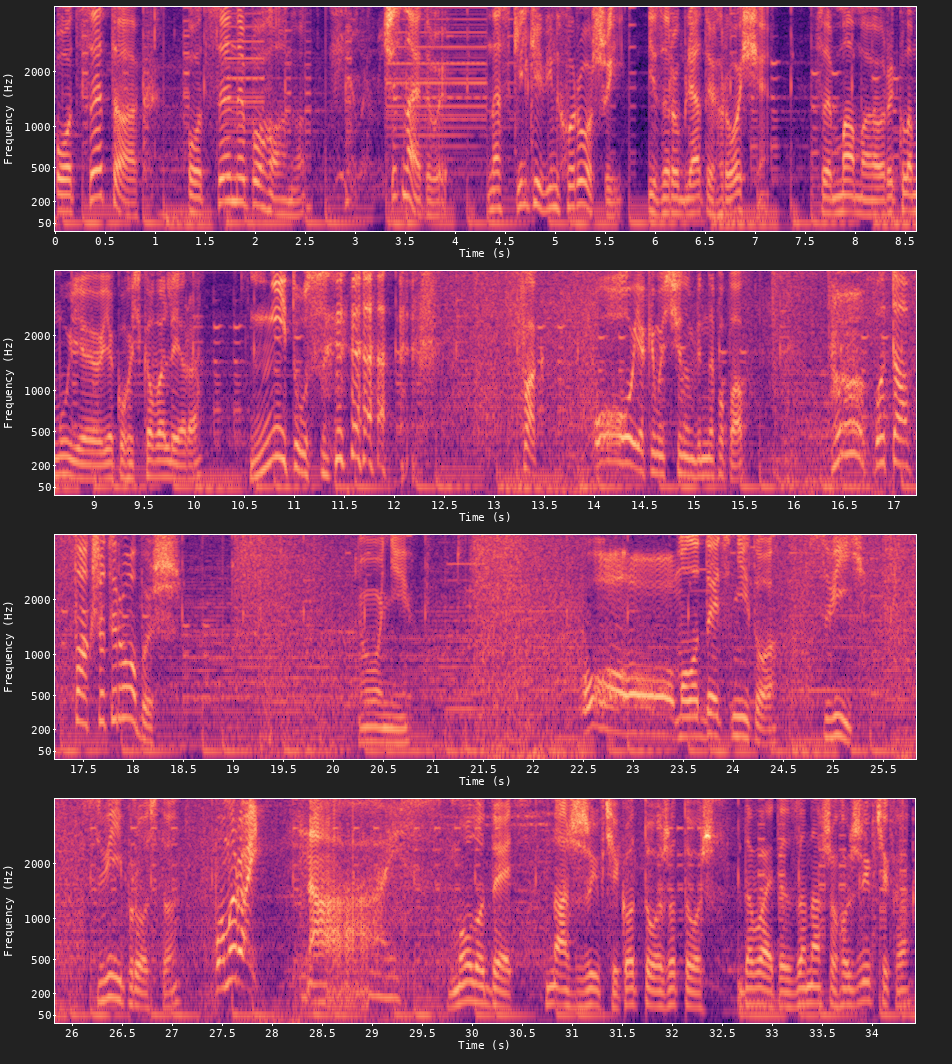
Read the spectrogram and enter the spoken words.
Оце так. Оце непогано. Чи знаєте ви, наскільки він хороший і заробляти гроші? Це мама рекламує якогось кавалера. Нітус! Фак. О, якимось чином він не попав. What the fuck, що ти робиш? О, ні. О, молодець Ніто. Свій. Свій просто. Помирай! Найс! Молодець. Наш живчик, отож, отож. Давайте за нашого живчика.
